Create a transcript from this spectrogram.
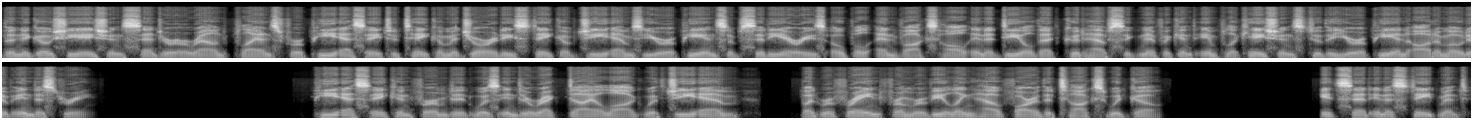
The negotiations center around plans for PSA to take a majority stake of GM's European subsidiaries Opel and Vauxhall in a deal that could have significant implications to the European automotive industry. PSA confirmed it was in direct dialogue with GM, but refrained from revealing how far the talks would go. It said in a statement,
